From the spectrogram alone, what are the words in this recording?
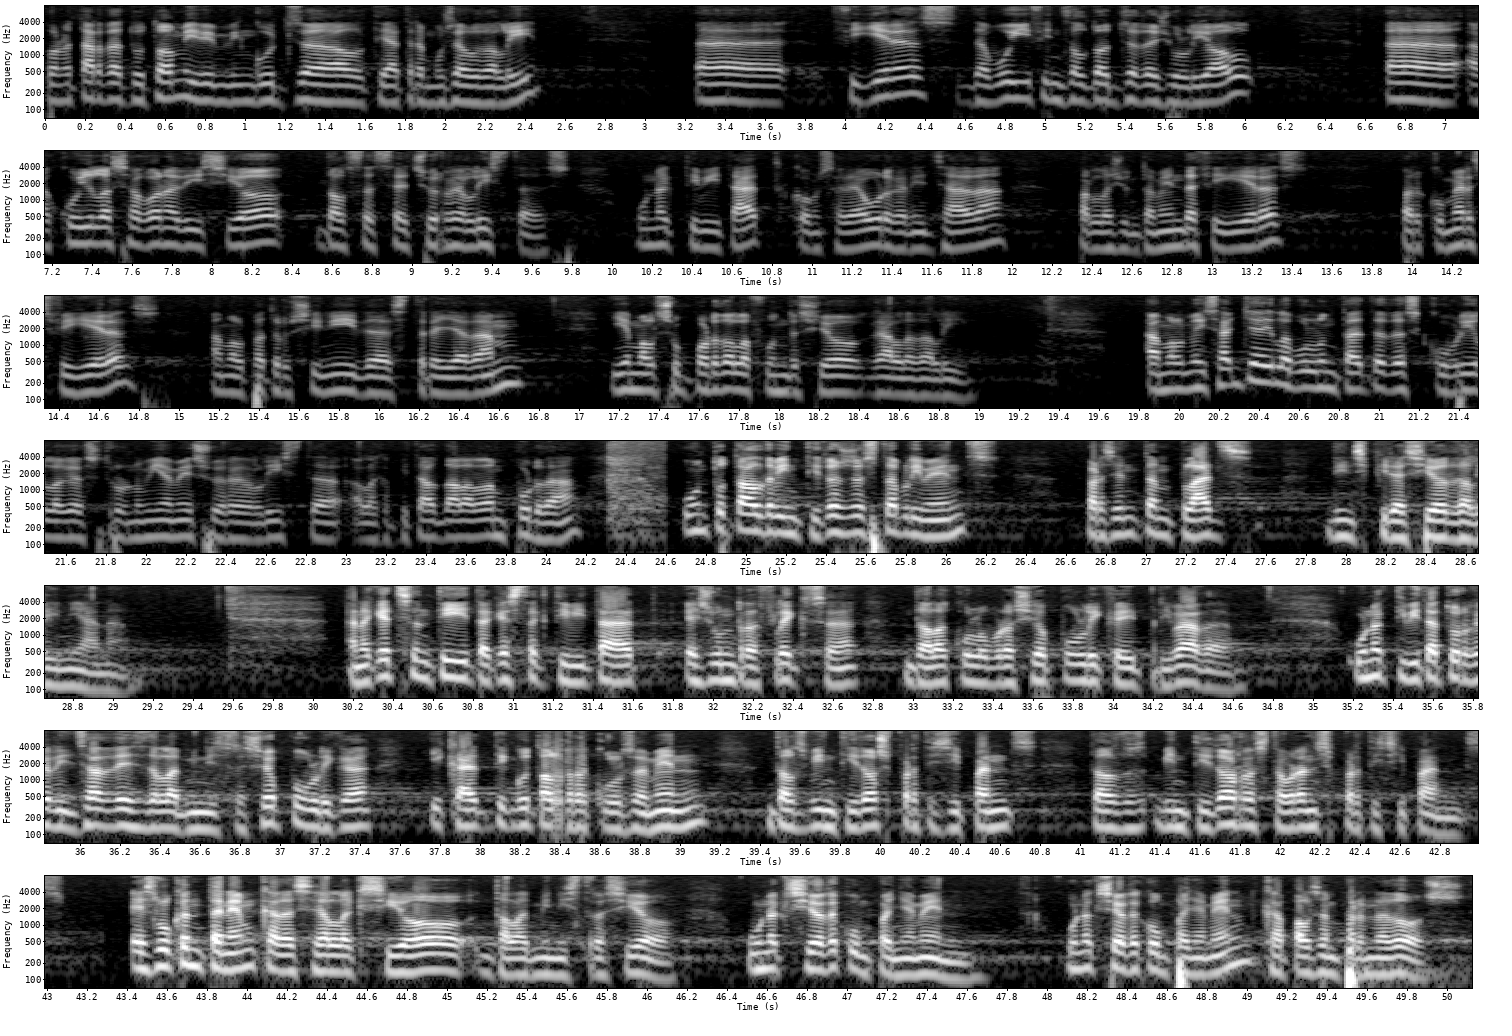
Bona tarda a tothom i benvinguts al Teatre Museu Dalí. Eh, Figueres, d'avui fins al 12 de juliol, eh, acull la segona edició dels Assets Surrealistes, una activitat, com sabeu, organitzada per l'Ajuntament de Figueres, per Comerç Figueres, amb el patrocini d'Estrella d'Am i amb el suport de la Fundació Gala Dalí. Amb el missatge i la voluntat de descobrir la gastronomia més surrealista a la capital de l'Alt Empordà, un total de 22 establiments presenten plats d'inspiració daliniana. En aquest sentit, aquesta activitat és un reflexe de la col·laboració pública i privada, una activitat organitzada des de l'administració pública i que ha tingut el recolzament dels 22 participants, dels 22 restaurants participants. És el que entenem que ha de ser l'acció de l'administració, una acció d'acompanyament, una acció d'acompanyament cap als emprenedors,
